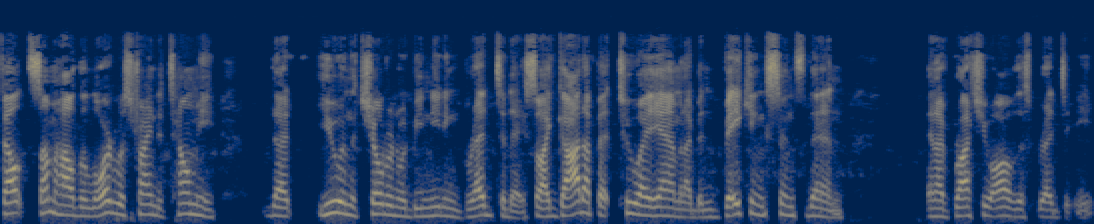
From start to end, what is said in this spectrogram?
felt somehow the Lord was trying to tell me that you and the children would be needing bread today. So I got up at 2 a.m. and I've been baking since then. And I've brought you all of this bread to eat.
